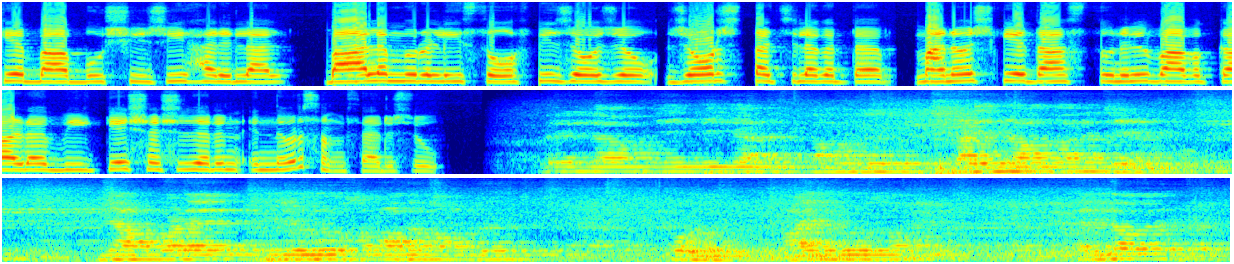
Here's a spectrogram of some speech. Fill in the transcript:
K Babu Shiji Harilal Balamurali Sophy Jojo George Thachilakath Manoj K Das Sunil Vavakkad V K Sasidharan എന്നിവർ സംസാരിച്ചു. ഇവരെല്ലാം ജയിപ്പിക്കാൻ നമുക്ക് കഠിനാധ്വാനം ചെയ്യണം. ഇനി അവിടെ ഇരുപത് ദിവസം മാത്രം നമുക്ക് ഉള്ളൂ. ആ ഇരുപത് ദിവസം എല്ലാവരും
